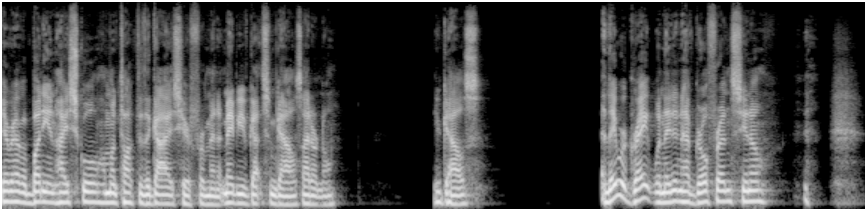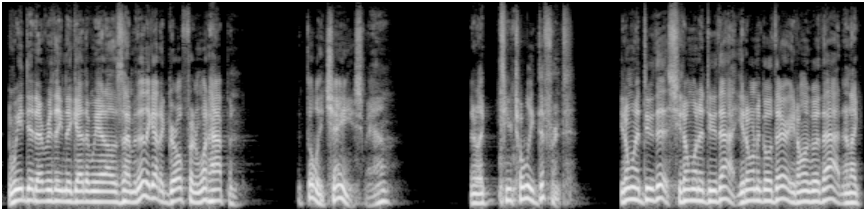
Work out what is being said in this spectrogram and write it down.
you ever have a buddy in high school i'm going to talk to the guys here for a minute maybe you've got some gals i don't know you gals and they were great when they didn't have girlfriends you know and we did everything together. We had all this time. But then they got a girlfriend. What happened? It totally changed, man. They're like, you're totally different. You don't want to do this. You don't want to do that. You don't want to go there. You don't want to go that. And they're like,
